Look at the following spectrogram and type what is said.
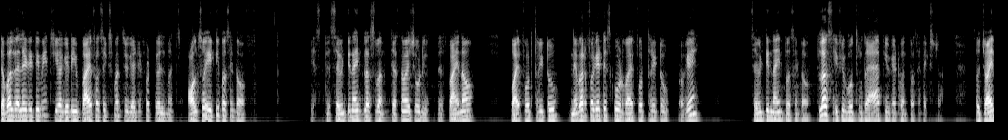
Double validity means you are getting you buy for 6 months, you get it for 12 months. Also 80% off. Yes, this 79 plus 1. Just now I showed you. This buy now. Y432. Never forget this code Y432. Okay. 79% off plus if you go through the app you get 1% extra so join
